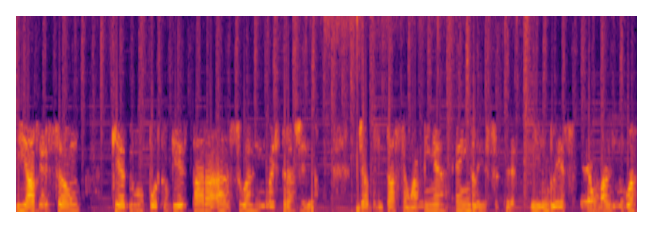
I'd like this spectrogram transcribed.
e a versão que é do português para a sua língua estrangeira de habilitação. A minha é inglês. E inglês é uma língua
